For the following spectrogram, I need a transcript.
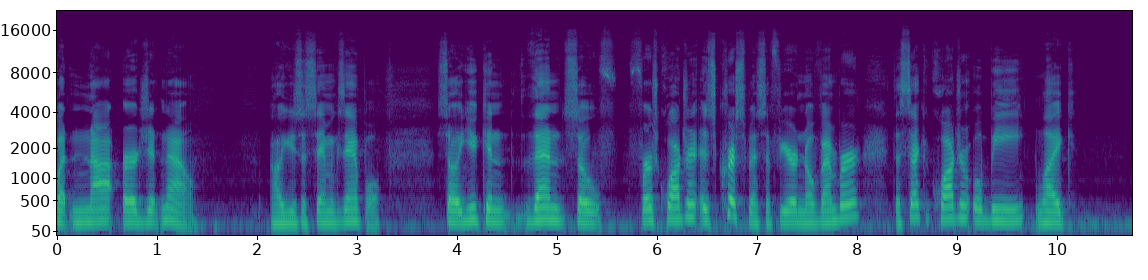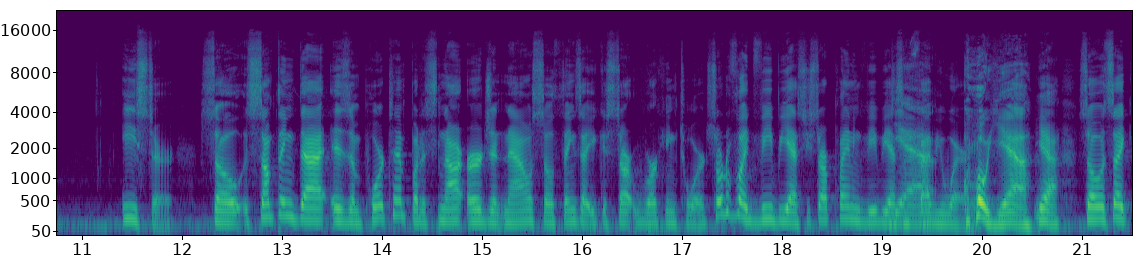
but not urgent now. I'll use the same example. So you can then so first quadrant is Christmas if you're in November. The second quadrant will be like Easter. So something that is important, but it's not urgent now. So things that you can start working towards, sort of like VBS. You start planning VBS in February. Oh yeah. Yeah. So it's like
